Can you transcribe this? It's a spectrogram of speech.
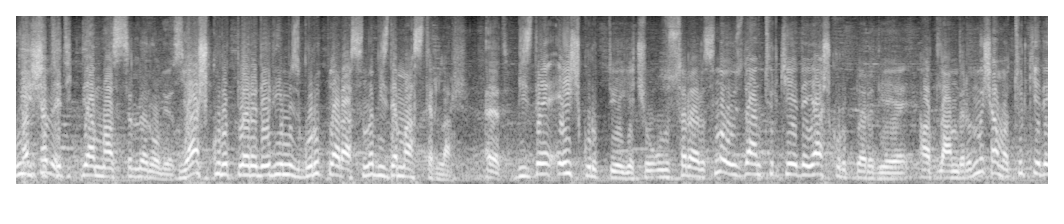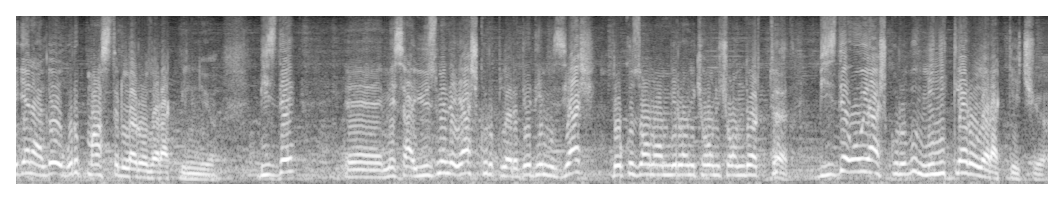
Bu Tabii, işi tabii. tetikleyen masterlar oluyor. sanki. Yaş grupları dediğimiz gruplar aslında bizde masterlar. Evet. Bizde age grup diye geçiyor uluslararasında. O yüzden Türkiye'de yaş grupları diye adlandırılmış ama Türkiye'de genelde o grup masterlar olarak biliniyor. Bizde e, mesela yüzmede yaş grupları dediğimiz yaş 9, 10, 11, 12, 13, 14'tür. Evet. Bizde o yaş grubu minikler olarak geçiyor.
